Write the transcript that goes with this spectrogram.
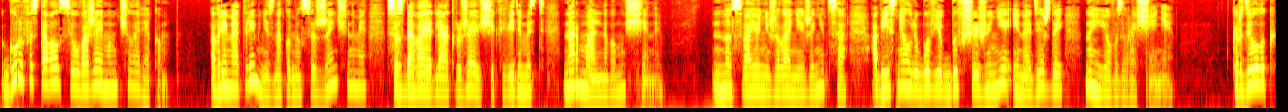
Гуров оставался уважаемым человеком — время от времени знакомился с женщинами, создавая для окружающих видимость нормального мужчины. Но свое нежелание жениться объяснял любовью к бывшей жене и надеждой на ее возвращение. Кардиолог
